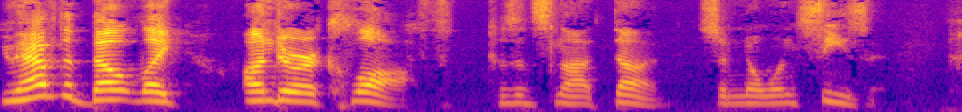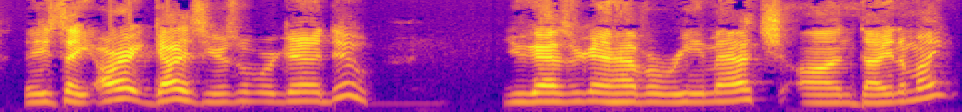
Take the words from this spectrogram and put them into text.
You have the belt like under a cloth because it's not done, so no one sees it. Then you say, all right, guys, here's what we're gonna do. You guys are gonna have a rematch on Dynamite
